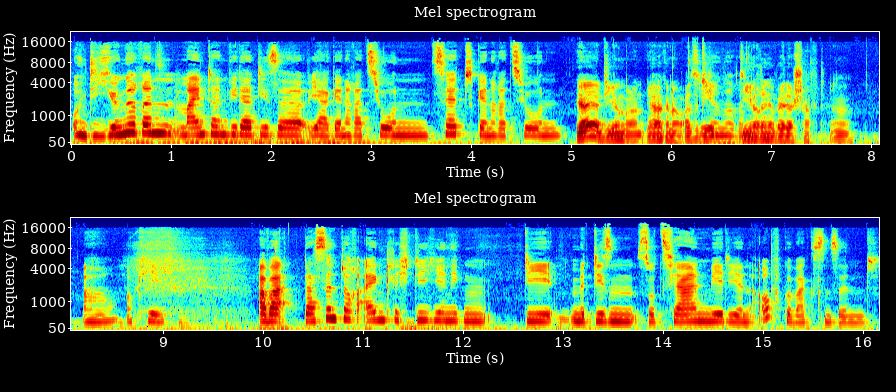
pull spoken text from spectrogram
Und die Jüngeren meint dann wieder diese ja, Generation Z, Generation. Ja, ja, die Jüngeren, ja, genau. Also die, die, die jüngere Wählerschaft. Ja. Ah, okay. Aber das sind doch eigentlich diejenigen, die mit diesen sozialen Medien aufgewachsen sind.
